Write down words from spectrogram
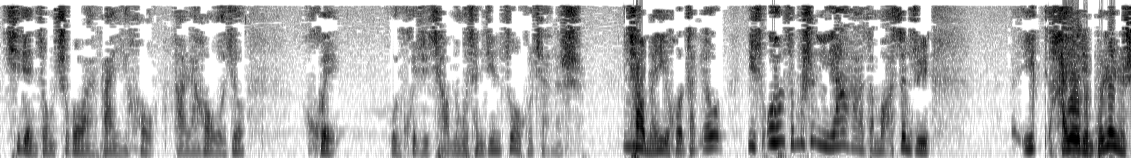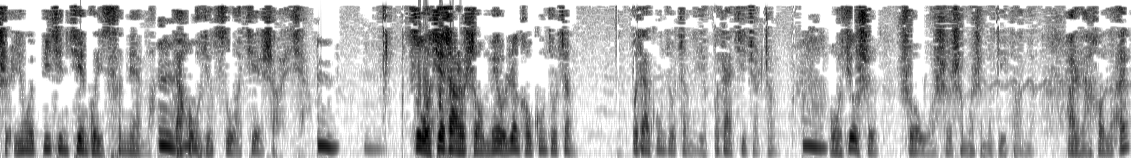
七点钟吃过晚饭以后啊，然后我就会我会去敲门，我曾经做过这样的事。敲门以后，他哟你说，哦哟，怎么是你呀、怎么？甚至于一还有点不认识，因为毕竟见过一次面嘛。嗯然后我就自我介绍一下。嗯自我介绍的时候没有任何工作证，不带工作证，也不带记者证。嗯。我就是说我是什么什么地方的。啊，然后呢，哎，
